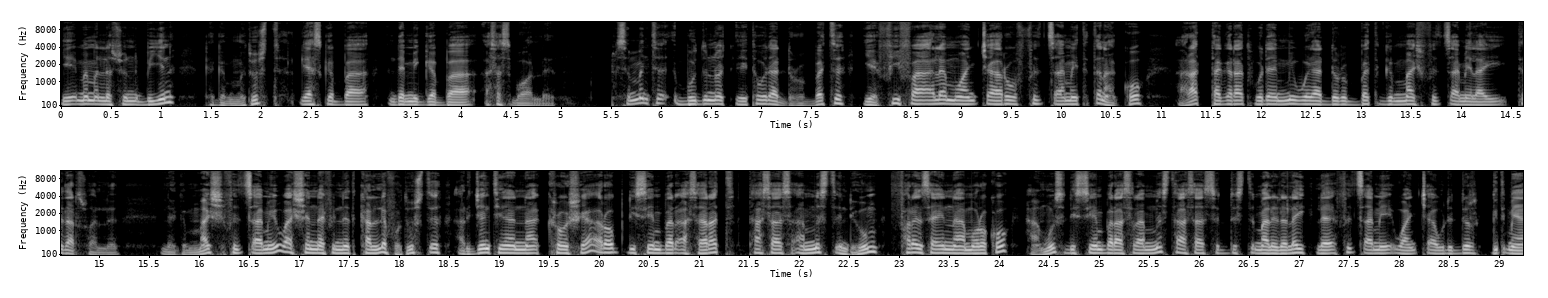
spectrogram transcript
የመመለሱን ብይን ከግምት ውስጥ ሊያስገባ እንደሚገባ አሳስበዋል። ስምንት ቡድኖች የተወዳደሩበት የፊፋ ዓለም ዋንጫ ሩብ ፍጻሜ ተጠናቆ አራት አገራት ወደሚወዳደሩበት ግማሽ ፍጻሜ ላይ ተዳርሷል። ለግማሽ ፍጻሜው አሸናፊነት ካለፉት ውስጥ አርጀንቲናና ክሮሽያ ሮብ December 14 ታህሳስ 5 እንዲሁም ፈረንሳይና ሞሮኮ ሐሙስ December 15 ታህሳስ 6 ማለዳ ላይ ለፍጻሜ ዋንጫ ውድድር ግጥሚያ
